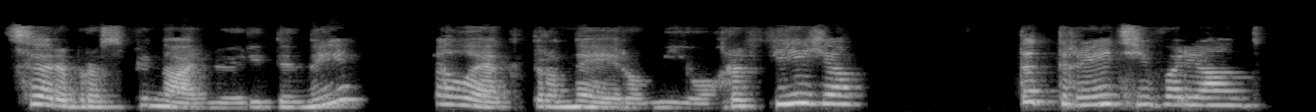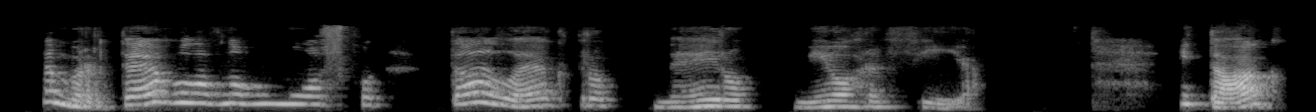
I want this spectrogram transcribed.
цереброспінальної рідини, електронейроміографія. Та третій варіант МРТ головного мозку та електронейроміографія. І так,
